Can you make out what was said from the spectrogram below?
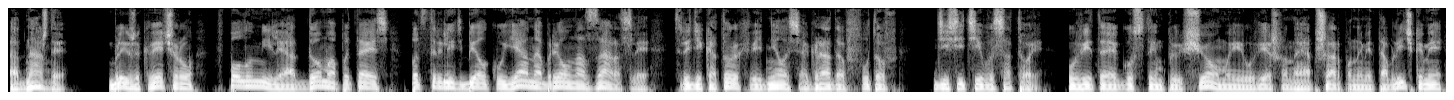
Однажды, ближе к вечеру, в полумиле от дома, пытаясь подстрелить белку, я набрел на заросли, среди которых виднелась ограда футов десяти высотой, увитая густым плющом и увешанная обшарпанными табличками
